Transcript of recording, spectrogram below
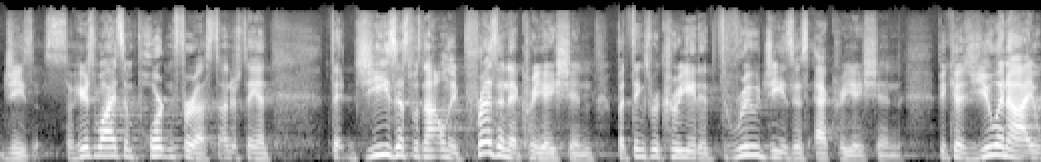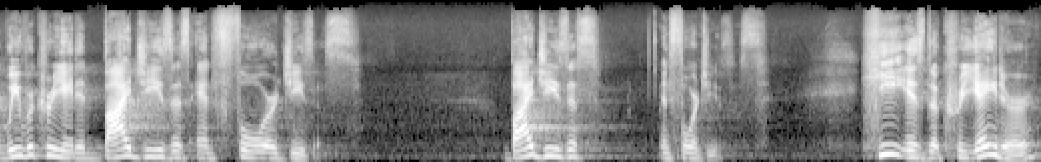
Jesus. So here's why it's important for us to understand that Jesus was not only present at creation, but things were created through Jesus at creation because you and I, we were created by Jesus and for Jesus. By Jesus and for Jesus. He is the creator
